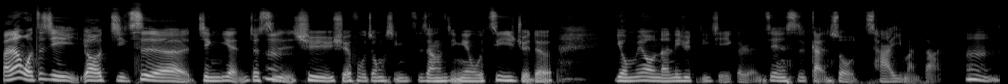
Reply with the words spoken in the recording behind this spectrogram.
反正我自己有几次的经验，就是去学府中心智商经验，我自己觉得有没有能力去理解一个人这件事，感受差异蛮大的。嗯，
